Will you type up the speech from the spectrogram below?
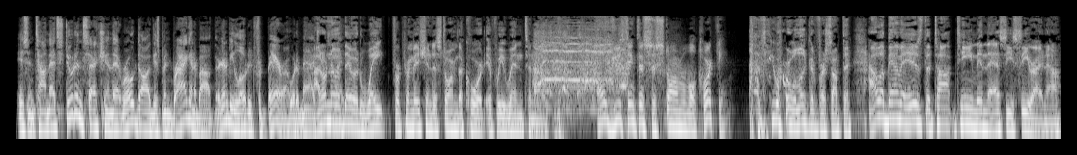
is in town. That student section that Road Dog has been bragging about, they're going to be loaded for bear, I would imagine. I don't know if they would wait for permission to storm the court if we win tonight. Oh, you think this is a stormable court game? I think we're looking for something. Alabama is the top team in the SEC right now.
